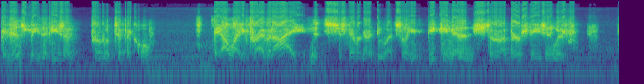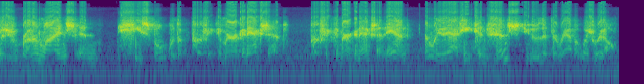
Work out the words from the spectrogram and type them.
convince me that he's a prototypical LA private eye. It's just never going to do it. So he, he came in and stood on a bare stage and was, was running lines and he spoke with a perfect American accent. Perfect American accent. And not only that, he convinced you that the rabbit was real.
